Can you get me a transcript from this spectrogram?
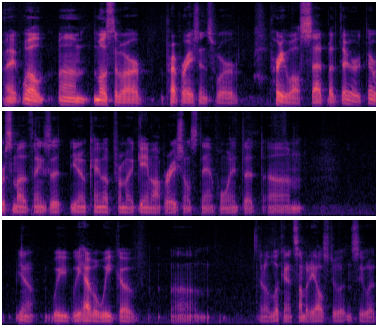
Right. Well, um, most of our preparations were pretty well set, but there there were some other things that you know came up from a game operational standpoint that um, you know we we have a week of um, you know looking at somebody else do it and see what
